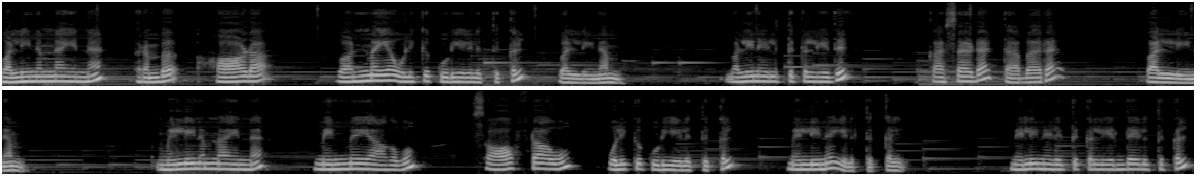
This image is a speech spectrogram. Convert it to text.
வல்லினம்னா என்ன? ரொம்ப ஹார்டாக வன்மையாக ஒழிக்கக்கூடிய எழுத்துக்கள் வல்லினம். வல்லின எழுத்துக்கள் எது? கசட தபர வல்லினம். மில்லினம்னா என்ன? மென்மையாகவும் சாஃப்டாகவும் ஒழிக்கக்கூடிய எழுத்துக்கள் மெல்லின எழுத்துக்கள். மெல்லின எழுத்துக்கள் எந்த எழுத்துக்கள்?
